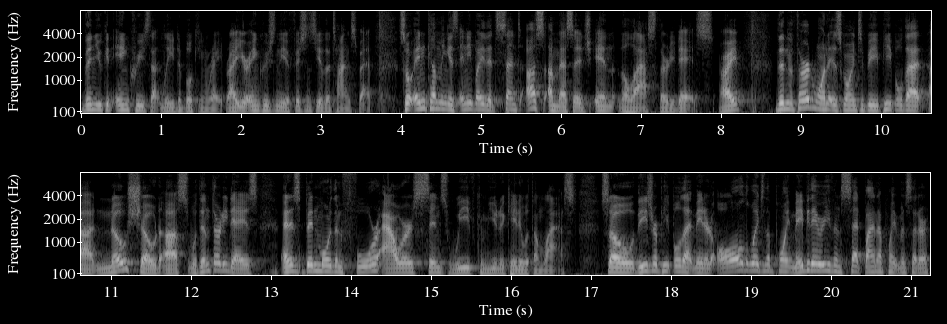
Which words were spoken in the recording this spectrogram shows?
then you can increase that lead to booking rate, right? You're increasing the efficiency of the time spent. So incoming is anybody that sent us a message in the last 30 days, all right? Then the third one is going to be people that uh, no showed us within 30 days, and it's been more than four hours since we've communicated with them last. So these are people that made it all the way to the point. Maybe they were even set by an appointment setter.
